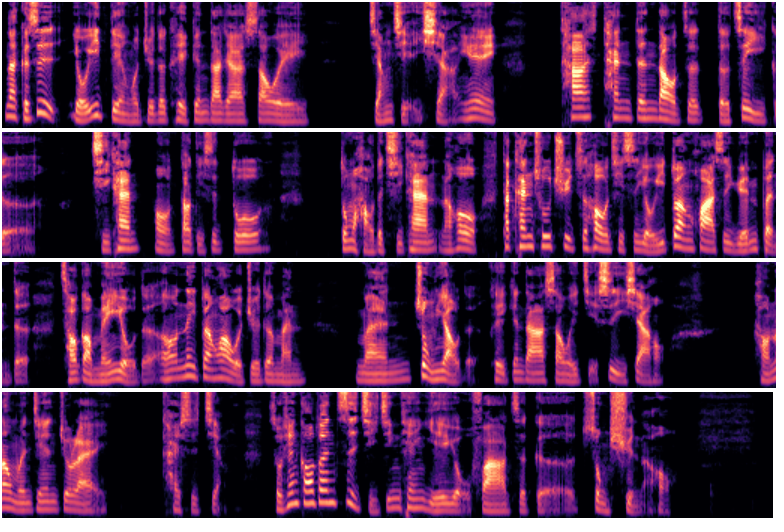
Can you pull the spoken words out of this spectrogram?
那可是有一点，我觉得可以跟大家稍微讲解一下，因为他刊登到这的这一个期刊哦，到底是多。多么好的期刊，然后它刊出去之后，其实有一段话是原本的草稿没有的，然后那段话我觉得蛮蛮重要的，可以跟大家稍微解释一下哈。好，那我们今天就来开始讲。首先，高端自己今天也有发这个重讯了哈。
